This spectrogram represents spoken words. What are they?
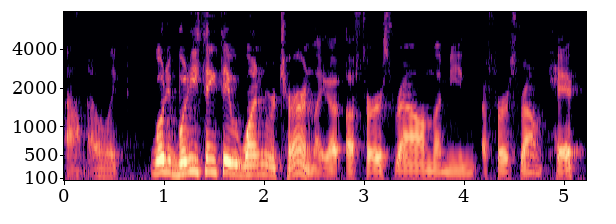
I don't know. Like, what do, what do you think they would want in return? Like a, a first round? I mean, a first round pick?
